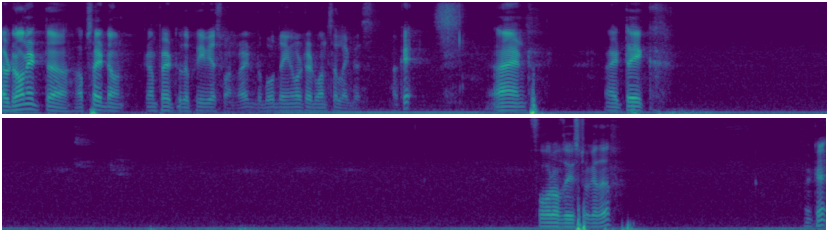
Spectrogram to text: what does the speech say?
I have drawn it uh, upside down compared to the previous one, right. The both the inverted ones are like this, okay. And I take four of these together, okay.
